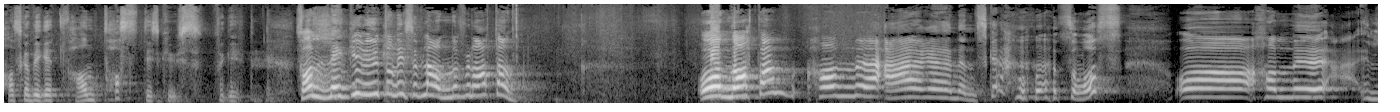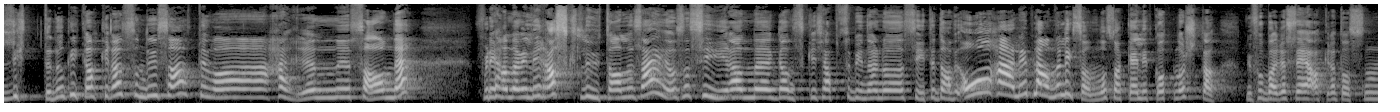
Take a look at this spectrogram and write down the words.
Han skal bygge et fantastisk hus for Gud. Så han legger ut om disse planene for Nathan. Og Nathan han eh, er eh, menneske, som oss. Og han eh, lytter nok ikke akkurat, som du sa, til hva Herren eh, sa om det. Fordi han er veldig rask til å uttale seg. Og så sier han eh, ganske kjapt, så begynner han å si til David Å, herlige planer, liksom. Nå snakker jeg litt godt norsk, da. Du får bare se akkurat åssen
